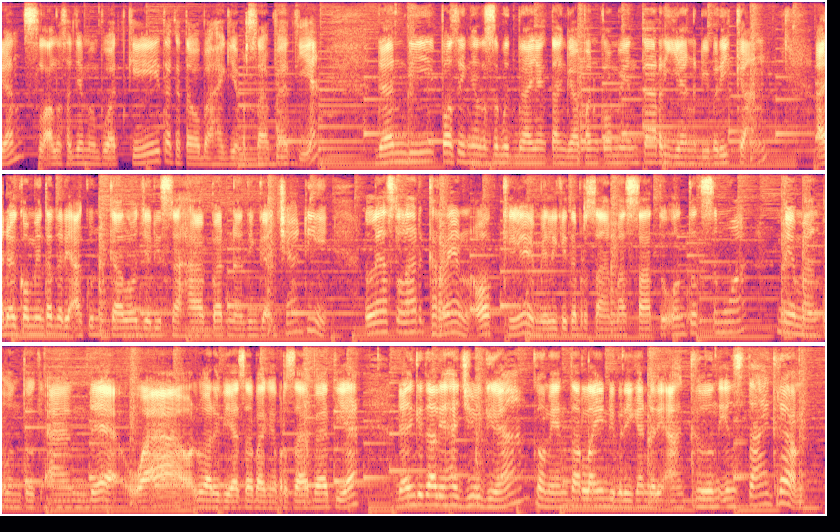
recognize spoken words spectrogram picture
Dance Selalu saja membuat kita ketawa bahagia persahabat ya Dan di postingan tersebut banyak tanggapan komentar yang diberikan. Ada komentar dari akun kalau jadi sahabat nanti nggak jadi. Leslar keren, oke. Milik kita bersama satu untuk semua Memang untuk Anda. Wow, luar biasa banget persahabat ya. Dan kita lihat juga komentar lain diberikan dari akun Instagram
